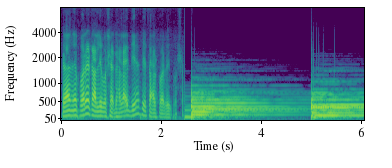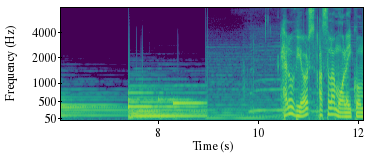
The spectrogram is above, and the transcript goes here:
খিলানের পরে টালি বসা ঢালাই দিয়ে দিয়ে তারপরে বসা হ্যালো ভিওর্স আসসালামু আলাইকুম।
